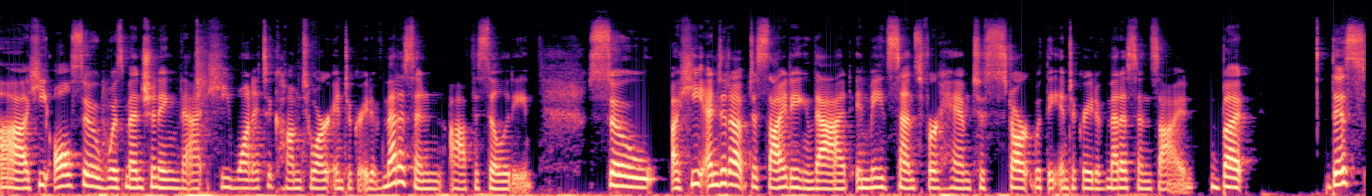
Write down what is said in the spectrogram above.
uh, he also was mentioning that he wanted to come to our integrative medicine uh, facility. So uh, he ended up deciding that it made sense for him to start with the integrative medicine side. But this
